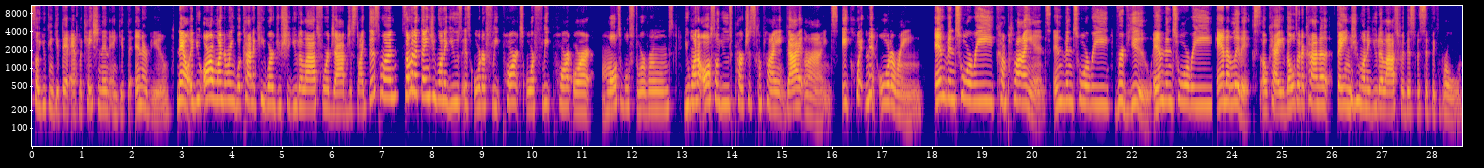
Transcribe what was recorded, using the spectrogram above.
so you can get that application in and get the interview. Now, if you are wondering what kind of keywords you should utilize for a job just like this one, some of the things you want to use is order fleet parts or fleet part or multiple storerooms. You want to also use purchase compliant guidelines, equipment ordering, inventory compliance, inventory review, inventory analytics. Okay, those are the kind of things you want to utilize for this specific role.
